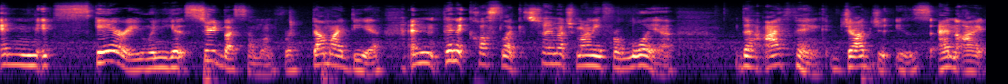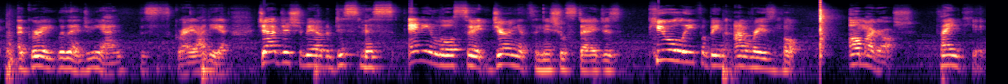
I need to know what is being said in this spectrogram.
and it's scary when you get sued by someone for a dumb idea, and then it costs like so much money for a lawyer that I think judges, and I agree with Andrew Yang, this is a great idea, judges should be able to dismiss any lawsuit during its initial stages purely for being unreasonable. Oh my gosh, thank you.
